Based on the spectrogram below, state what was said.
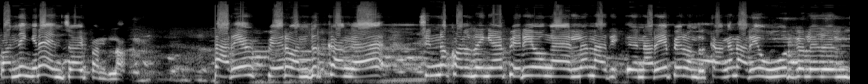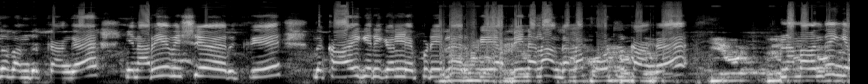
வந்தீங்கன்னா என்ஜாய் பண்ணலாம். நிறைய பேர் வந்திருக்காங்க. சின்ன குழந்தைங்க பெரியவங்க எல்லாம் நிறைய நிறைய பேர் வந்திருக்காங்க. நிறைய ஊர்களிலிருந்து வந்திருக்காங்க. இங்கே நிறைய விஷயம் இருக்கு. இந்த காய்கறிகள் எப்படி எல்லாம் இருக்கு அப்படின்னு எல்லாம் அங்கெல்லாம் போட்டிருக்காங்க. நம்ம வந்து இங்க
